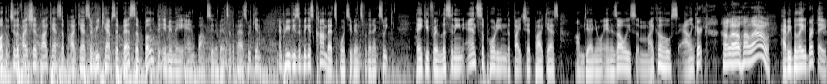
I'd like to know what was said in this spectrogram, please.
Welcome to the Fight Shed Podcast, a podcast that recaps the best of both the MMA and boxing events of the past weekend and previews the biggest combat sports events for the next week. Thank you for listening and supporting the Fight Shed Podcast. I'm Daniel, and as always, my co host, Alan Kirk. Hello, hello. Happy belated birthday.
